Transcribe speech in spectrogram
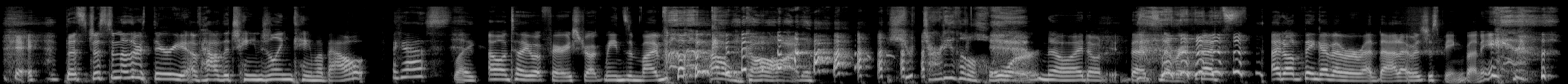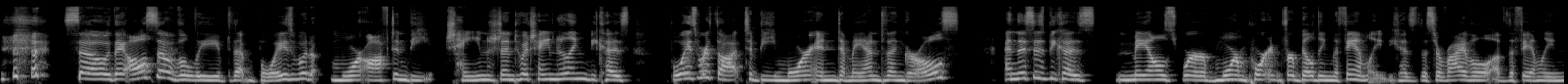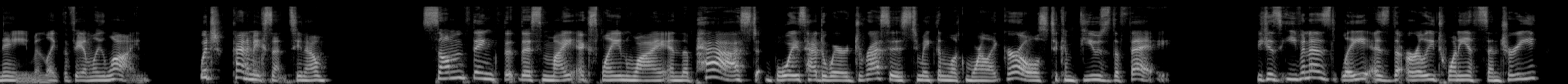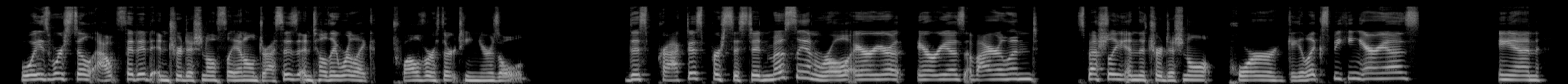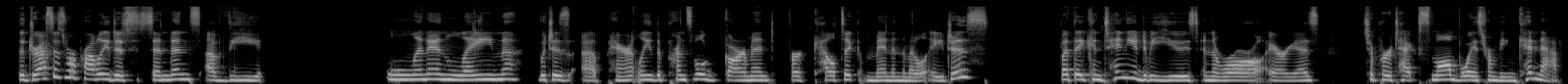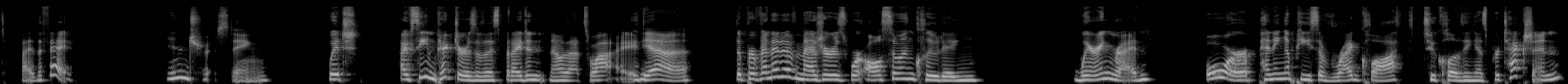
Okay. that's just another theory of how the changeling came about, I guess. Like, I won't tell you what fairy struck means in my book. oh God. you dirty little whore. no, I don't. That's never. That's. I don't think I've ever read that. I was just being funny. So they also believed that boys would more often be changed into a changeling because boys were thought to be more in demand than girls. And this is because males were more important for building the family because the survival of the family name and like the family line, which kind of makes sense, you know? Some think that this might explain why in the past boys had to wear dresses to make them look more like girls to confuse the Fae. Because even as late as the early 20th century, boys were still outfitted in traditional flannel dresses until they were like 12 or 13 years old. This practice persisted mostly in rural area areas of Ireland, especially in the traditional poor Gaelic speaking areas. And the dresses were probably descendants of the linen léine, which is apparently the principal garment for Celtic men in the Middle Ages. But they continued to be used in the rural areas to protect small boys from being kidnapped by the Fae. Interesting. Which I've seen pictures of this, but I didn't know that's why. Yeah. The preventative measures were also including wearing red or pinning a piece of red cloth to clothing as protection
